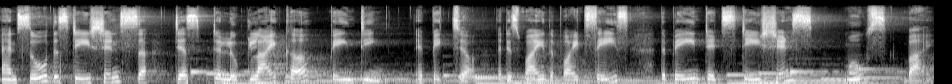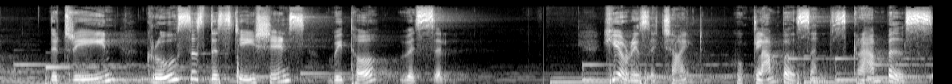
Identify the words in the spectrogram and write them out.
And so the stations uh, just look like a painting, a picture. That is why the poet says the painted stations moves by. The train crosses the stations with a whistle. Here is a child who clambers and scrambles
